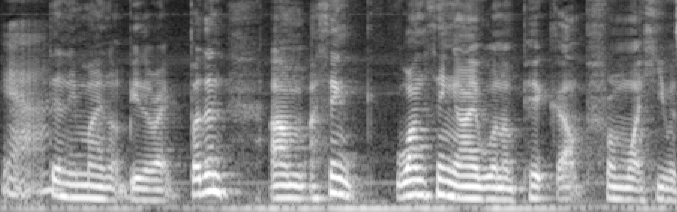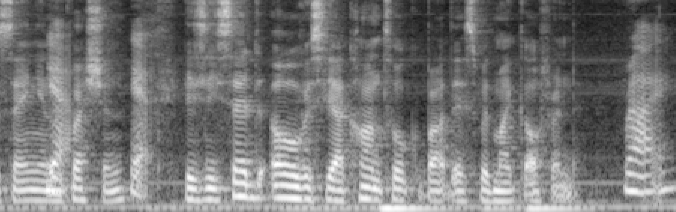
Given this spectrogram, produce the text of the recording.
yeah. then it might not be the right. But then, um, I think one thing I want to pick up from what he was saying in Yeah. the question Yeah. is he said, "Oh, obviously, I can't talk about this with my girlfriend." Right.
